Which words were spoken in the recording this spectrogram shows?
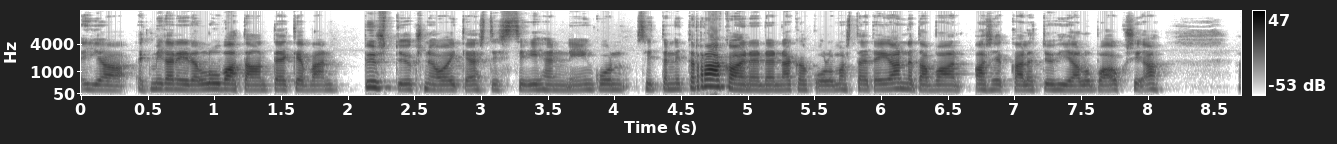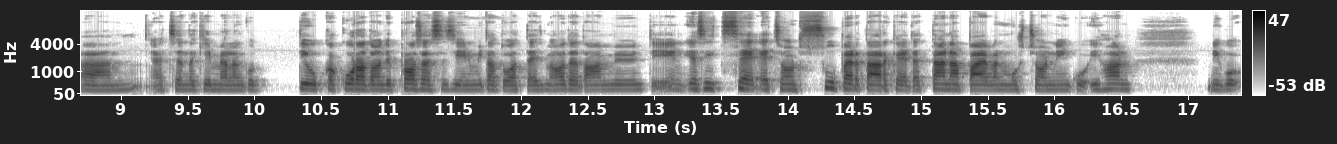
ja että mitä niiden luvataan tekevän, pystyykö ne oikeasti siihen niin kuin, sitten niiden raaka-aineiden näkökulmasta, että ei anneta vaan asiakkaille tyhjiä lupauksia. Ähm, että sen takia meillä on niin kuin tiukka kuratointiprosessi siinä, mitä tuotteita me otetaan myyntiin. Ja sitten se, että se on super tärkeää, että tänä päivänä musta se on niinku ihan, niin kuin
